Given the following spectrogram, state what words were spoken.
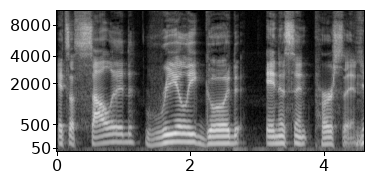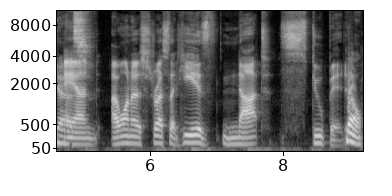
it's a solid, really good, innocent person. Yes. And I want to stress that he is not stupid. No,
